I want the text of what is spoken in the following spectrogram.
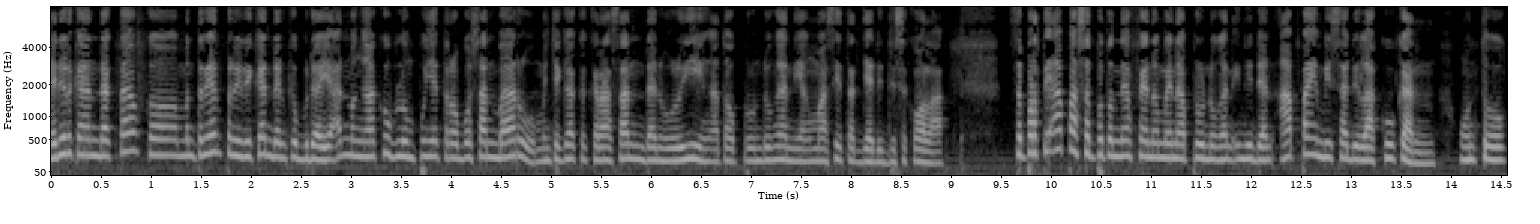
Jadi rekan Dakta, Kementerian Pendidikan dan Kebudayaan mengaku belum punya terobosan baru mencegah kekerasan dan bullying atau perundungan yang masih terjadi di sekolah. Seperti apa sebetulnya fenomena perundungan ini dan apa yang bisa dilakukan untuk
